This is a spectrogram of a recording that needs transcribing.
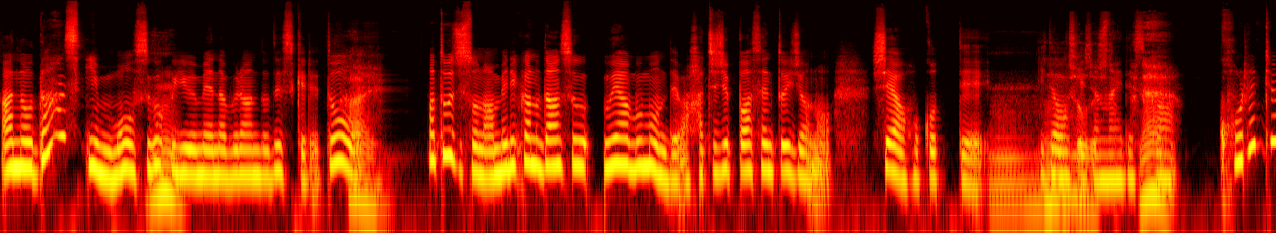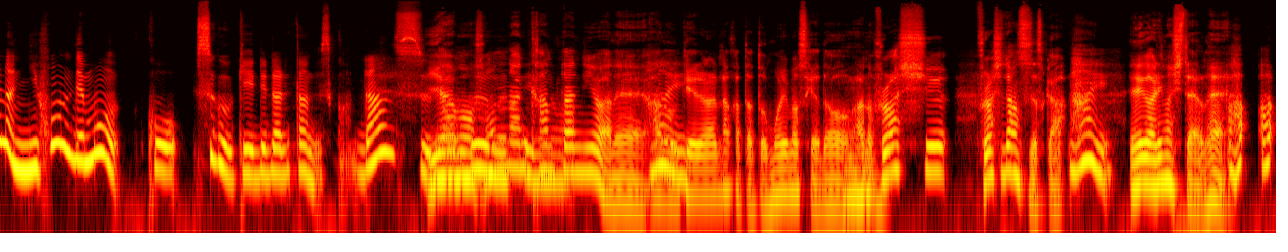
あのダンスキンもすごく有名なブランドですけれど、はい、まあ、当時そのアメリカのダンスウェア部門では80%以上のシェアを誇ってうんいたわけじゃないですか。うん。そうですね。これっていうのは日本でもこうすぐ受け入れられたんですか？ダンスのいやもうそんなに簡単にはね、あのはい。受け入れられなかったと思いますけど、うん。あのフラッシュフラッシュダンスですか？はい。映画ありましたよね。ああ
